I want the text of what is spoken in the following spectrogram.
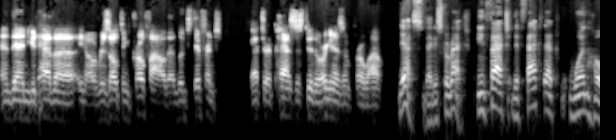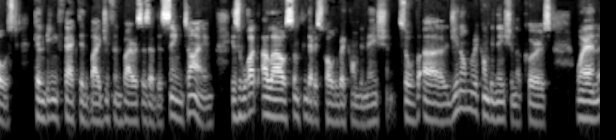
and then you'd have a, you know, resulting profile that looks different after it passes through the organism for a while. Yes, that is correct. In fact, the fact that one host can be infected by different viruses at the same time is what allows something that is called recombination. So, uh, genome recombination occurs when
